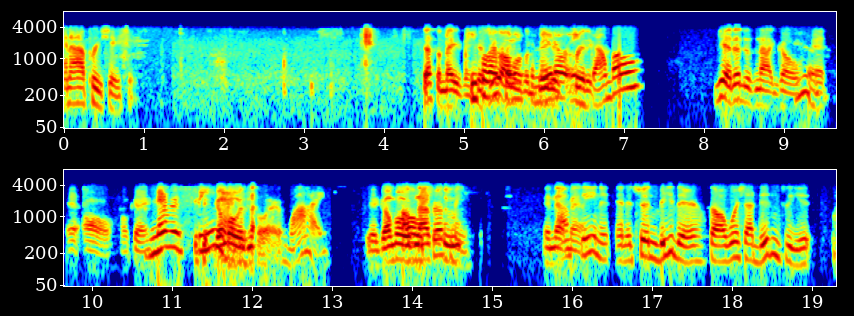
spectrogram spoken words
And I appreciate you. That's amazing. 'cause People are you're putting almost a tomato bigger in critic. gumbo. Yeah, that does not go at, at all. Okay. Never seen Gumbo that is not- before. Why? Yeah, gumbo oh, is not trust soup me. in that I've manner. seen it, and it shouldn't be there, so I wish I didn't see it.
